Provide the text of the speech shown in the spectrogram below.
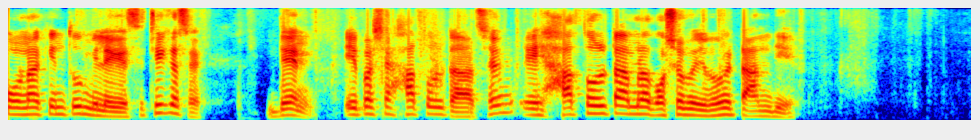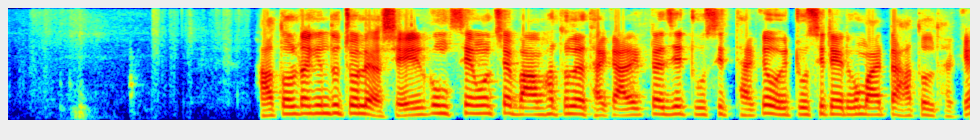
কোনা কিন্তু মিলে গেছে, ঠিক আছে? দেন এই পাশে হাতলটা আছে, এই হাতলটা আমরা বসাবো এইভাবে টান দিয়ে। হাতলটা কিন্তু চলে আসে, এরকম সেম হচ্ছে বাম হাতলে থাকে, আরেকটা যে টু সিট থাকে, ওই টু সিটে এরকম আরেকটা হাতল থাকে।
